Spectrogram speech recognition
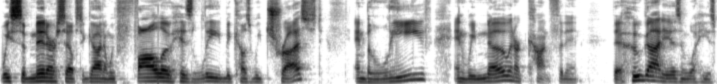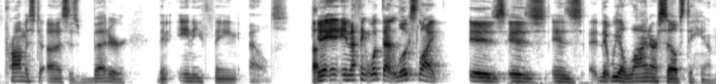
we submit ourselves to God and we follow His lead because we trust and believe and we know and are confident that who God is and what He has promised to us is better than anything else. Uh, and, and I think what that looks like is is is that we align ourselves to Him.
